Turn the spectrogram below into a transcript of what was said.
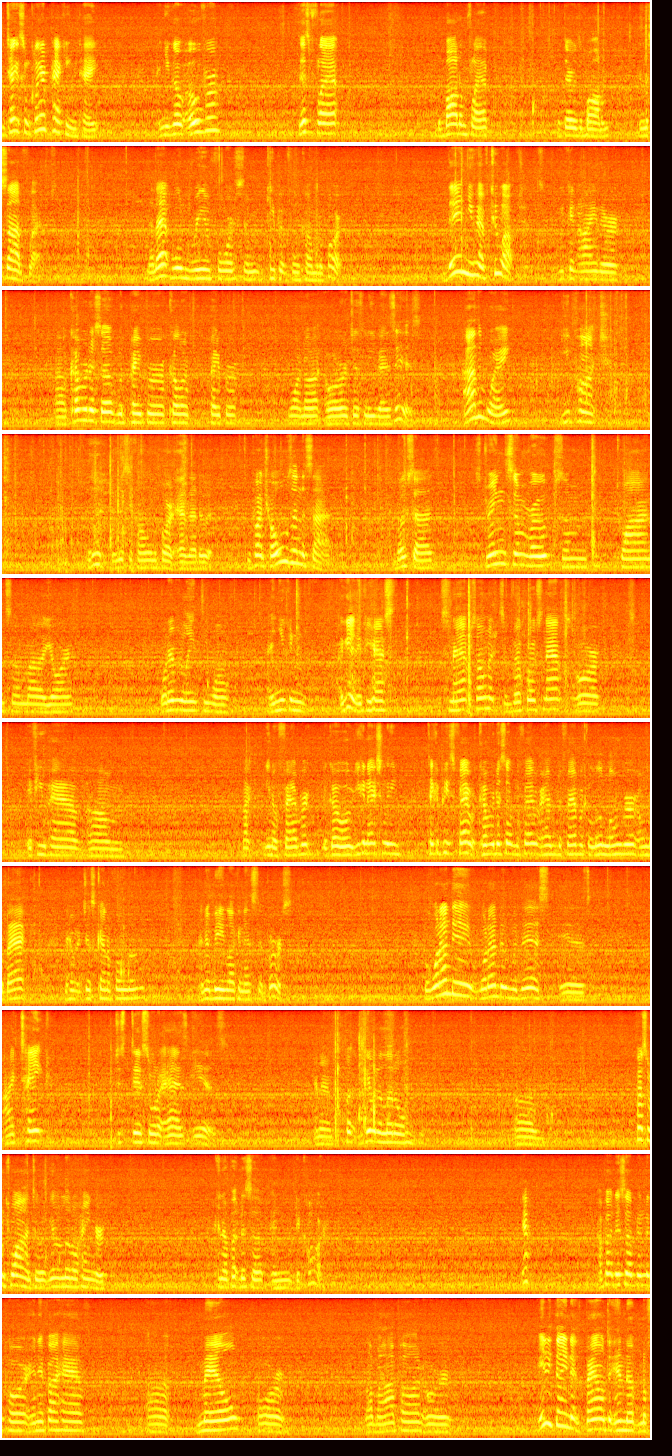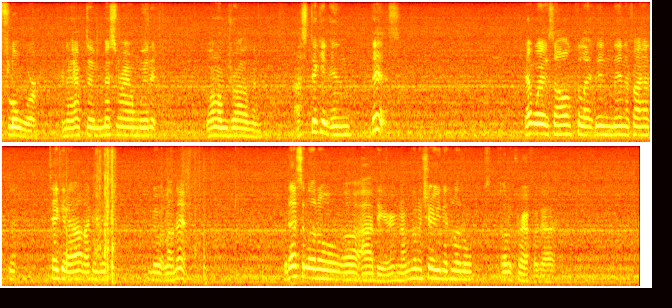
You take some clear packing tape and you go over this flap, the bottom flap, but there's the bottom, and the side flaps. Now that would reinforce and keep it from coming apart. Then you have two options. You can either uh, cover this up with paper, color paper, whatnot, or just leave as is. Either way, you punch and this is falling apart as I do it. You punch holes in the side, both sides, string some rope, some twine, some uh, yarn, whatever length you want, and you can, again, if you have snaps on it, some Velcro snaps, or if you have, um, like, you know, fabric to go over, you can actually take a piece of fabric, cover this up with fabric, have the fabric a little longer on the back, and have it just kind of fold over, and it'll be like an instant purse. But what I do, what I do with this is I take just this sort of as is, and I put give it a little, um, put some twine to it, give it a little hanger, and I put this up in the car. Yeah, I put this up in the car, and if I have uh, mail or like my iPod or anything that's bound to end up on the floor and I have to mess around with it while I'm driving. I stick it in this. That way it's all collected and then if I have to take it out I can just do it like that. But that's a little uh, idea and I'm going to show you this little other crap I got.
